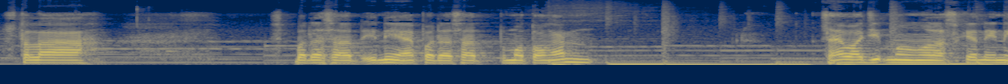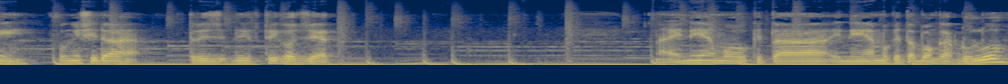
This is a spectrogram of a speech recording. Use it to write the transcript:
setelah pada saat ini ya pada saat pemotongan saya wajib mengolaskan ini fungisida trikozet nah ini yang mau kita ini yang mau kita bongkar dulu.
